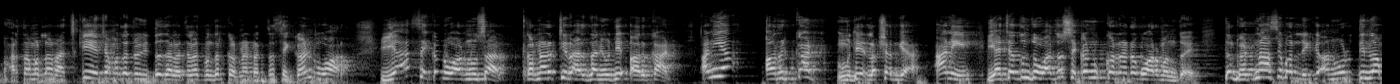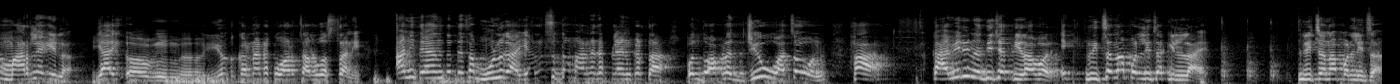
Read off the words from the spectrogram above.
भारतामधला राजकीय याच्यामधला जो युद्ध झाला त्याला म्हणतात कर्नाटकचा सेकंड वॉर या सेकंड वॉरनुसार कर्नाटकची राजधानी होती अर्काट. आणि या अर्काट म्हणजे लक्षात घ्या. आणि याच्यातून जो वाजो सेकंड कर्नाटक वॉर म्हणतोय. तर घटना असे बनली की अनवरुद्दीनला मारल्या गेलं. या कर्नाटक वॉर चालू असताना. आणि त्यानंतर त्याचा मुलगा याला सुद्धा मारण्याचा प्लॅन करता. पण तो आपला जीव वाचवून हा कावेरी नदीच्या तीरावर एक त्रिचनापल्लीचा किल्ला आहे. त्रिचनापल्लीचा.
